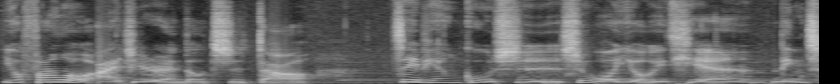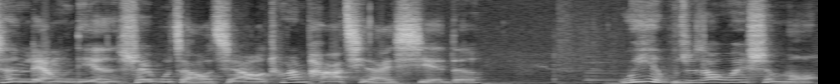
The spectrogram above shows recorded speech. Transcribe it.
有 follow 我 IG 的人都知道，这篇故事是我有一天凌晨两点睡不着觉，突然爬起来写的。我也不知道为什么。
